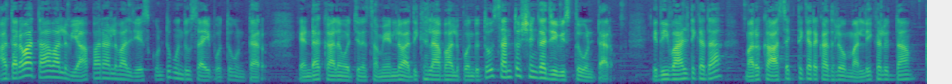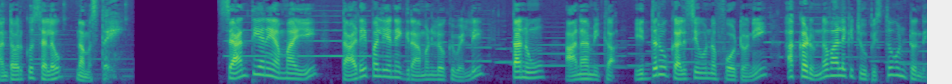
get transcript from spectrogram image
ఆ తర్వాత వాళ్ళు వ్యాపారాలు వాళ్ళు చేసుకుంటూ ముందుకు సాగిపోతూ ఉంటారు. ఎండాకాలం వచ్చిన సమయంలో అధిక లాభాలు పొందుతూ సంతోషంగా జీవిస్తూ ఉంటారు. ఇది వాళ్ళటి కదా మరొక ఆసక్తికర కథలో మళ్ళీ కలుద్దాం. అంతవరకు సెలవు. నమస్తే. శాంతి అనే అమ్మాయి తాడేపల్లి అనే గ్రామంలోకి వెళ్ళి తను అనామిక ఇద్దరూ కలిసి ఉన్న ఫోటోని అక్కడున్న వాళ్ళకి చూపిస్తూ ఉంటుంది.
